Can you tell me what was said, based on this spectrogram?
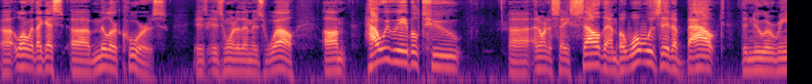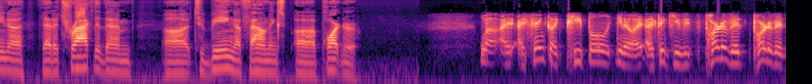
uh, along with I guess uh, Miller Coors is, is one of them as well. Um, how were we able to uh, I don't want to say sell them, but what was it about the new arena that attracted them uh, to being a founding uh, partner? Well, I, I think like people, you know, I, I think you part of it, part of it,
